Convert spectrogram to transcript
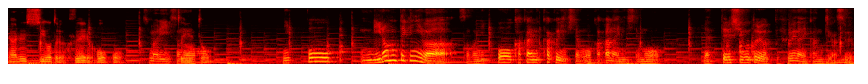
やる仕事量が増える方法つまり、その日報、理論的には、その日報を書かに書くにしても書かないにしても、やってる仕事量って増えない感じがする。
